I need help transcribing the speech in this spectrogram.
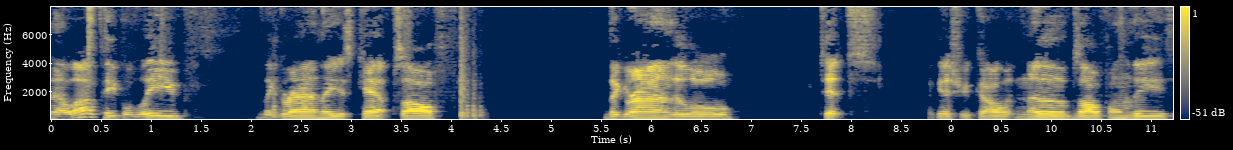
Now, a lot of people leave, they grind these caps off they grind the little tits, I guess you call it, nubs off on these.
